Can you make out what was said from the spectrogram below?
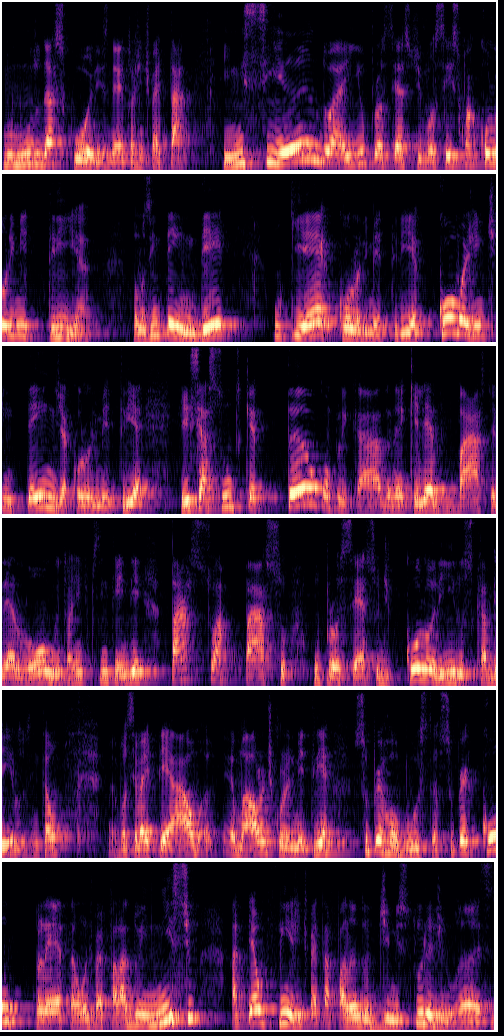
no mundo das cores, né? Então a gente vai estar tá iniciando aí o processo de vocês com a colorimetria. Vamos entender o que é colorimetria, como a gente entende a colorimetria, esse assunto que é tão complicado, né, que ele é vasto, ele é longo, então a gente precisa entender passo a passo o processo de colorir os cabelos. Então, você vai ter uma aula de colorimetria super robusta, super completa, onde vai falar do início até o fim. A gente vai estar falando de mistura de nuances,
